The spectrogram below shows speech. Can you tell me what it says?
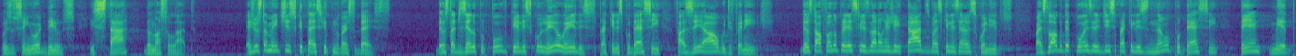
pois o Senhor Deus está do nosso lado. É justamente isso que está escrito no verso 10. Deus está dizendo para o povo que Ele escolheu eles para que eles pudessem fazer algo diferente. Deus estava falando para eles que eles não eram rejeitados, mas que eles eram escolhidos. Mas logo depois Ele disse para que eles não pudessem ter medo,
